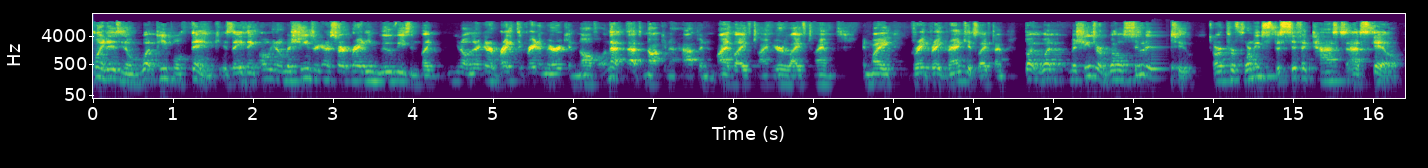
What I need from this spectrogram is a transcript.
point is, you know, what people think is they think, oh, you know, machines are going to start writing movies and like, you know, they're going to write the great American novel. And that, that's not going to happen in my lifetime, your lifetime, in my great great grandkids' lifetime. But what machines are well suited to are performing specific tasks at scale.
